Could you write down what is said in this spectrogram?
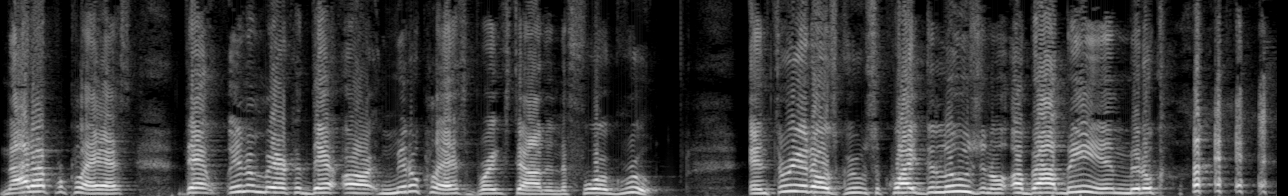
not upper class, that in America there are middle class breaks down into four groups. And three of those groups are quite delusional about being middle class.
